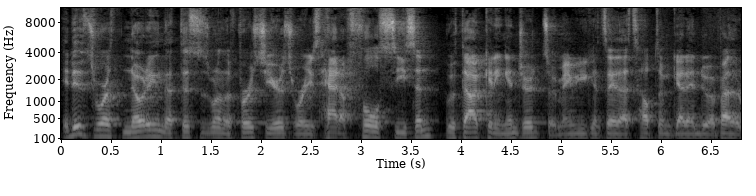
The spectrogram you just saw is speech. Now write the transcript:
It is worth noting that this is one of the first years where he's had a full season without getting injured, so maybe you can say that's helped him get into a better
